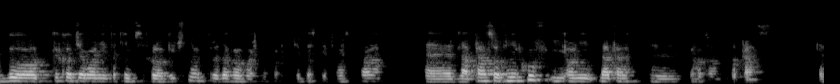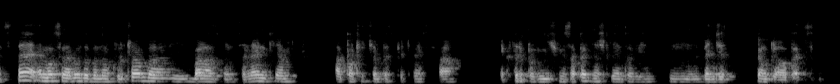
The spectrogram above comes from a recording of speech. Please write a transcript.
było tylko działanie takim psychologicznym, które dawało właśnie poczucie bezpieczeństwa e, dla pracowników i oni nadal y, przychodzą do pracy. Więc te emocje na pewno będą kluczowe i balans między lękiem a poczuciem bezpieczeństwa, które powinniśmy zapewniać klientowi, mm, będzie ciągle obecny.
